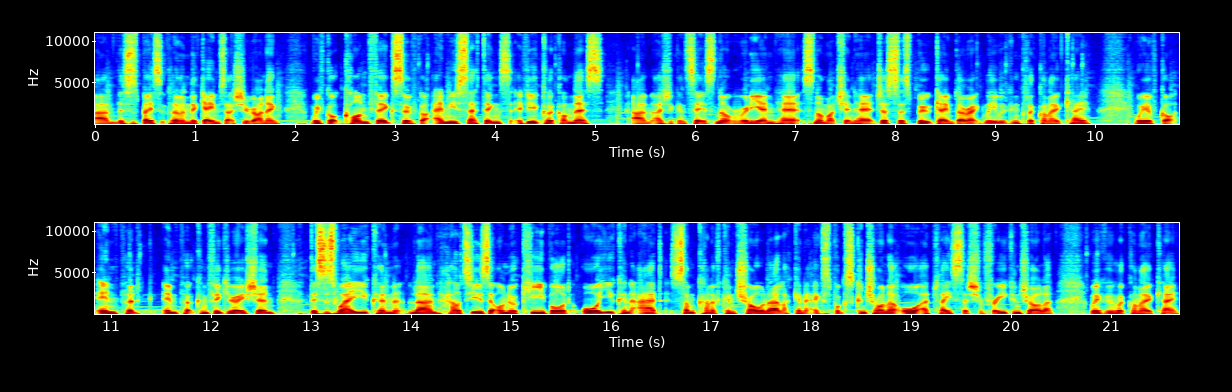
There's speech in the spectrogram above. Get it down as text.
Um, this is basically when the game's actually running. We've got config, so we've got emu settings. If you click on this, um, as you can see, it's not really in here. It's not much in here. It just says boot game directly. We can click on OK. We have got input input configuration. This is where you can learn how to use it on your keyboard, or you can add some kind of controller, like an Xbox controller or a PlayStation 3 controller. We can click on OK.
